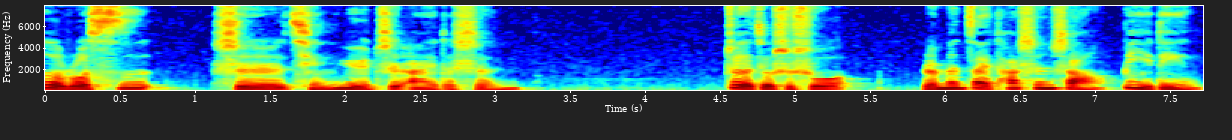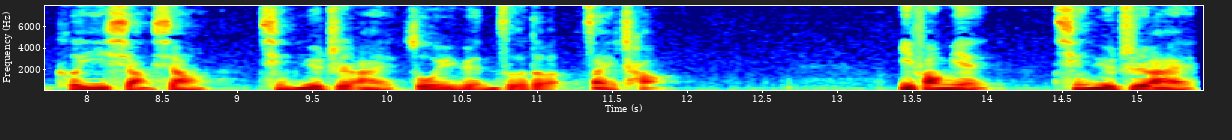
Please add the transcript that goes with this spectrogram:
厄若斯是情欲之爱的神。这就是说，人们在他身上必定可以想象情欲之爱作为原则的在场。一方面，情欲之爱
